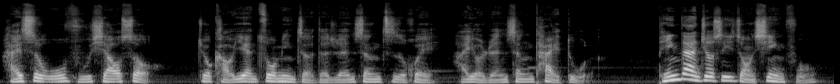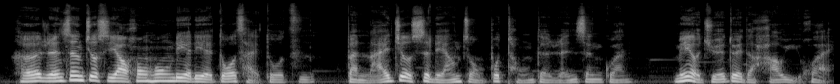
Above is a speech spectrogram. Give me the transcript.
还是无福消受，就考验作命者的人生智慧，还有人生态度了。平淡就是一种幸福，和人生就是要轰轰烈烈、多彩多姿，本来就是两种不同的人生观，没有绝对的好与坏、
